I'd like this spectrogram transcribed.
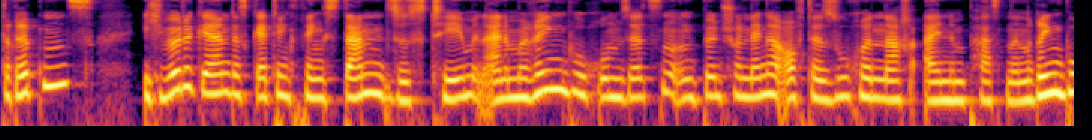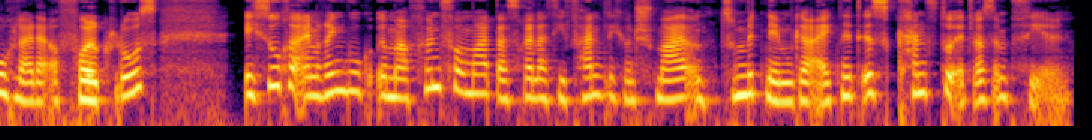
Drittens, ich würde gern das Getting Things Done System in einem Ringbuch umsetzen und bin schon länger auf der Suche nach einem passenden Ringbuch, leider erfolglos. Ich suche ein Ringbuch im A5-Format, das relativ handlich und schmal und zum Mitnehmen geeignet ist. Kannst du etwas empfehlen?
